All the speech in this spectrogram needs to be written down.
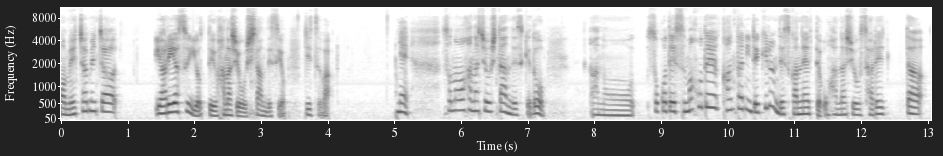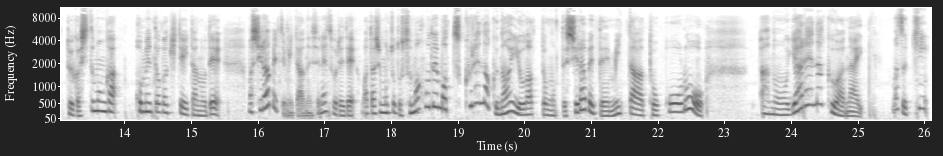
まあ、めちゃめちゃやりやすいよっていう話をしたんですよ、実は。で、その話をしたんですけど、あの、そこでスマホで簡単にできるんですかねってお話をされたというか質問が、コメントが来ていたので、まあ、調べてみたんですね、それで。私もちょっとスマホでま作れなくないよなって思って調べてみたところ、あの、やれなくはない。まず、き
